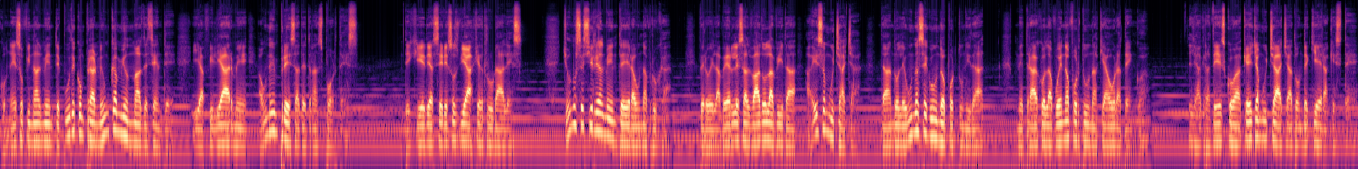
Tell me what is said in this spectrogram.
Con eso finalmente pude comprarme un camión más decente y afiliarme a una empresa de transportes. Dejé de hacer esos viajes rurales. Yo no sé si realmente era una bruja, pero el haberle salvado la vida a esa muchacha, dándole una segunda oportunidad, me trajo la buena fortuna que ahora tengo. Le agradezco a aquella muchacha donde quiera que esté.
